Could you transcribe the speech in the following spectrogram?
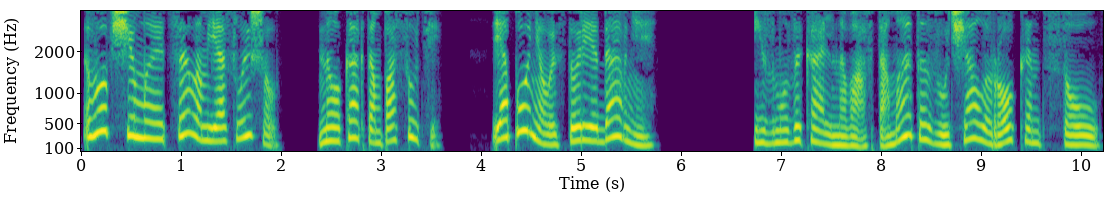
«В общем и целом я слышал, но как там по сути? Я понял, история давняя». Из музыкального автомата звучал рок-энд-соул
